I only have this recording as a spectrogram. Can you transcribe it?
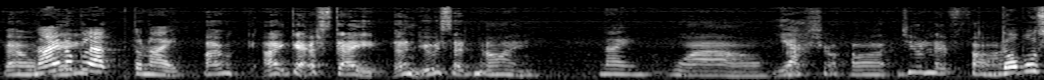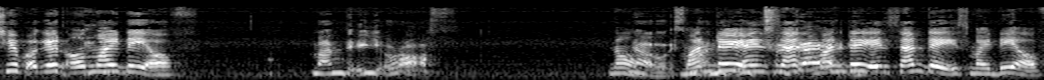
About nine o'clock tonight. I, I guessed eight, and you said nine. Nine. Wow. Yeah. Bless your heart. You live far. Double shift again on my day off. Monday you're off. No, No, it's Monday, Monday and Sun-. Monday and Sunday is my day off.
